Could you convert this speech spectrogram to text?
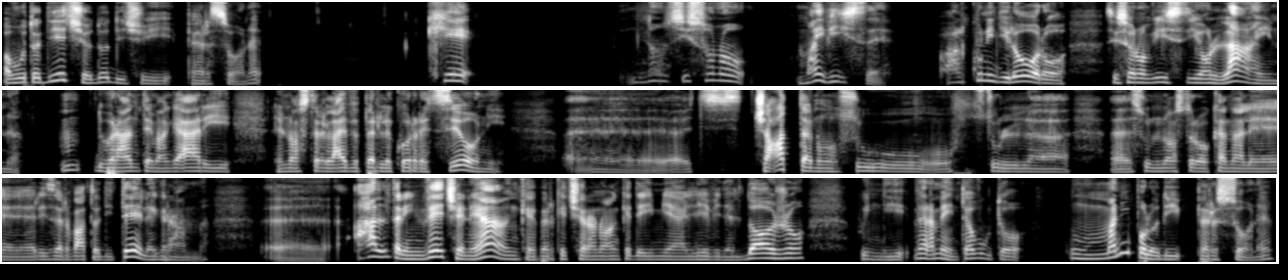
Ho avuto 10 o 12 persone che non si sono mai viste alcuni di loro si sono visti online mm, durante magari le nostre live per le correzioni. Eh, chattano su, sul, eh, sul, nostro canale riservato di Telegram. Eh, altre invece neanche perché c'erano anche dei miei allievi del dojo. Quindi veramente ho avuto un manipolo di persone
